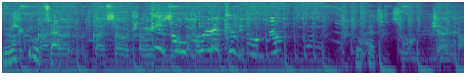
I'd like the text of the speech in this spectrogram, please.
W skrócę. w końcu uczył mi się złote marketki. Słuchaj. Ucieka.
